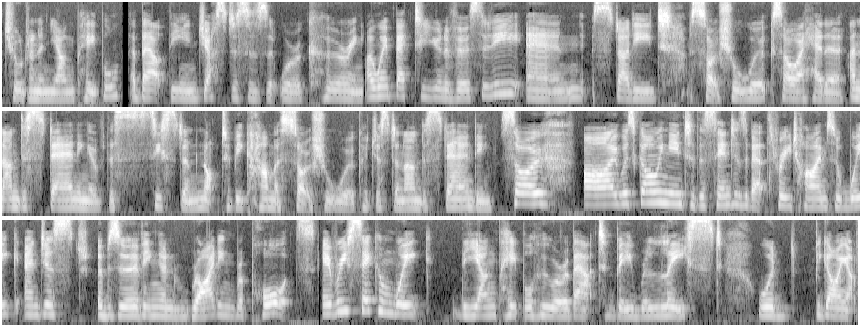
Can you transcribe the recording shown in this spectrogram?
Children and Young People about the injustices that were occurring. I went back to university and studied social work, so I had a, an understanding of the system, not to become a social worker, just an understanding. So I was going into the centres about three times a week and just observing and writing reports. Every second week, the young people who were about to be released would be going up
